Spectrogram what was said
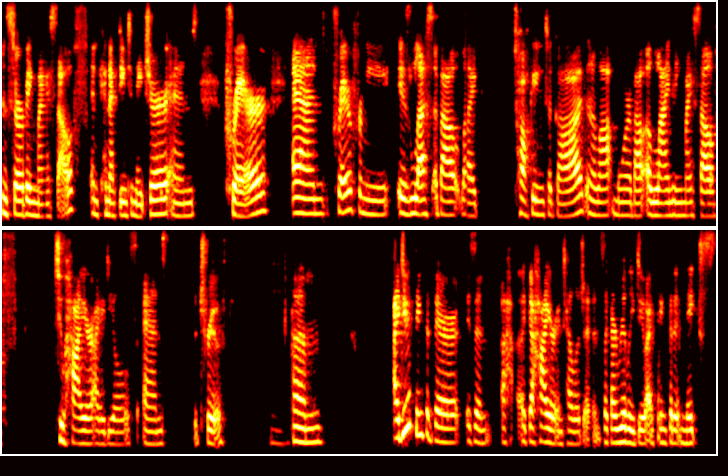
and serving myself and connecting to nature and prayer. And prayer for me is less about like talking to God and a lot more about aligning myself to higher ideals and the truth. Mm. Um, I do think that there is an a, like a higher intelligence. Like I really do. I think that it makes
